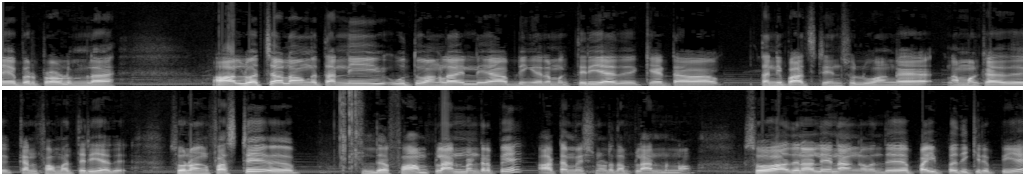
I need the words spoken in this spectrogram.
லேபர் ப்ராப்ளமில் ஆள் வச்சாலும் அவங்க தண்ணி ஊற்றுவாங்களா இல்லையா அப்படிங்கிறது நமக்கு தெரியாது. கேட்டால் தண்ணி பாய்ச்சிட்டேன்னு சொல்லுவாங்க. நமக்கு அது கன்ஃபார்மாக தெரியாது. ஸோ நாங்கள் ஃபஸ்ட்டே இந்த ஃபார்ம் பிளான் பண்ணுறப்பே ஆட்டோமேஷனோட தான் பிளான் பண்ணோம். ஸோ அதனாலே நாங்கள் வந்து பைப் பதிக்கிறப்பயே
